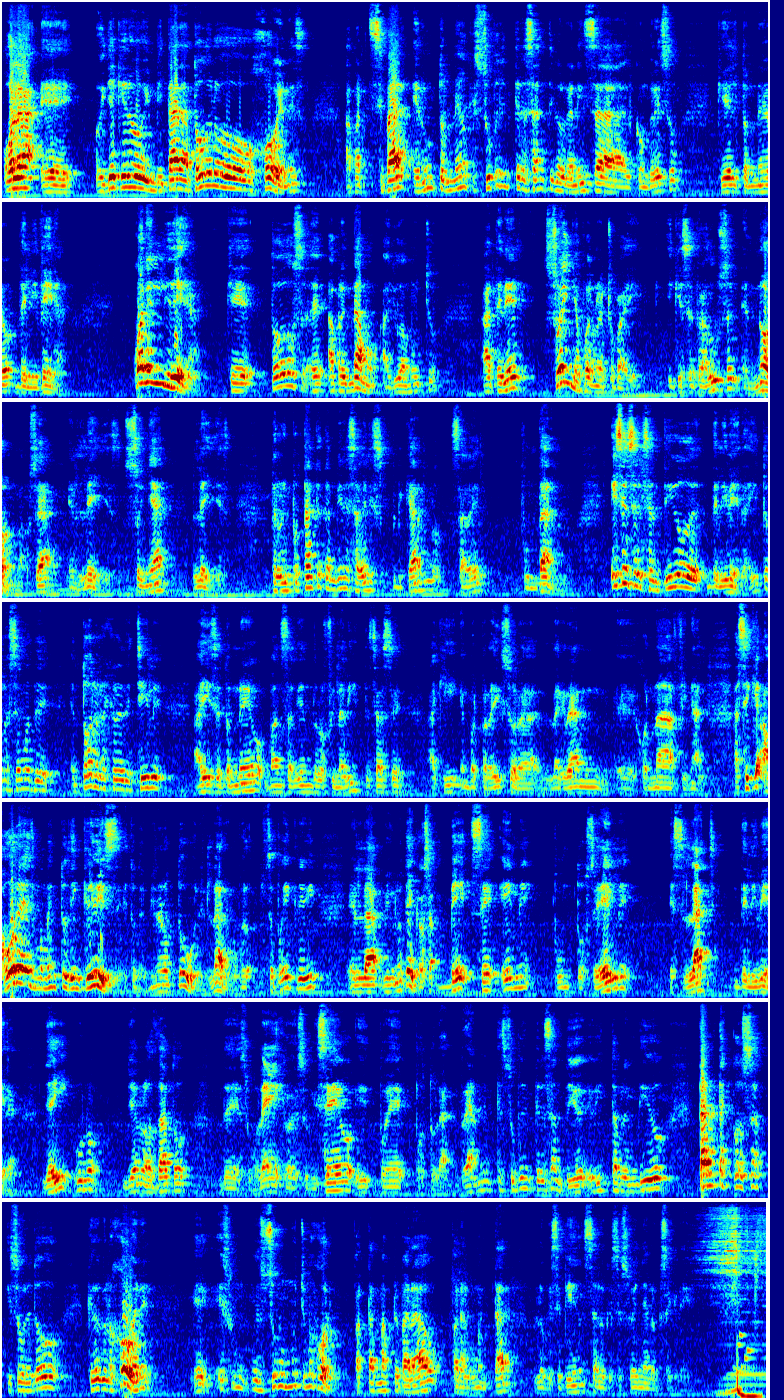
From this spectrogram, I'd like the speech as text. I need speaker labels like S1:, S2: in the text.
S1: Hola, eh, hoy día quiero invitar a todos los jóvenes a participar en un torneo que es súper interesante que organiza el Congreso, que es el torneo de Libera. ¿Cuál es la idea? Que todos eh, aprendamos, ayuda mucho, a tener sueños para nuestro país y que se traducen en normas, o sea, en leyes, soñar leyes. Pero lo importante también es saber explicarlo, saber fundarlo. Ese es el sentido de, Libera. Y esto lo hacemos de, en todas las regiones de Chile. Ahí ese torneo, van saliendo los finalistas, se hace aquí en Valparaíso la, la gran eh, jornada final. Así que ahora es momento de inscribirse. Esto termina en octubre, es largo, pero se puede inscribir en la biblioteca, o sea, bcn.cl slash delibera. Y ahí uno llena los datos de su colegio, de su liceo y puede postular. Realmente súper interesante. Yo he visto, aprendido tantas cosas y sobre todo creo que los jóvenes eh, es un insumo mucho mejor para estar más preparados para argumentar lo que se piensa, lo que se sueña, lo que se cree.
